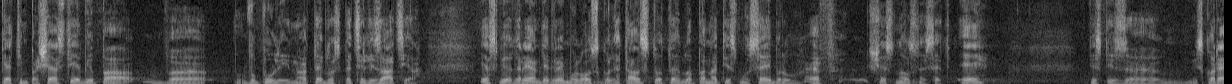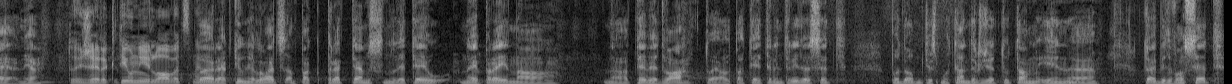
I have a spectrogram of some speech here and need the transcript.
peti in pa šesti je bil pa v, v Puli, no, to je bila specializacija. Jaz sem bil odrejen, da gremo v lovsko letalstvo, to je bilo pa na tistem Sejbru F-86E, tisti iz, eh, iz Koreje. Ne. To je že reaktivni lovec. To Ne? je reaktivni lovec, ampak predtem sem letel najprej na, na TV2, to je ali pa T33, podobno ti smo tam držali tudi tam in eh, to je bil dvoset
